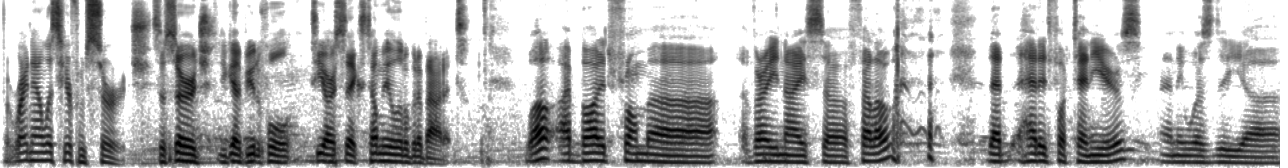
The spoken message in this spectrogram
But right now, let's hear from Serge. So, Serge, you got a beautiful TR6. Tell me a little bit about it. Well, I bought it from uh, a very nice uh, fellow that had it for 10 years, and it was the uh,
